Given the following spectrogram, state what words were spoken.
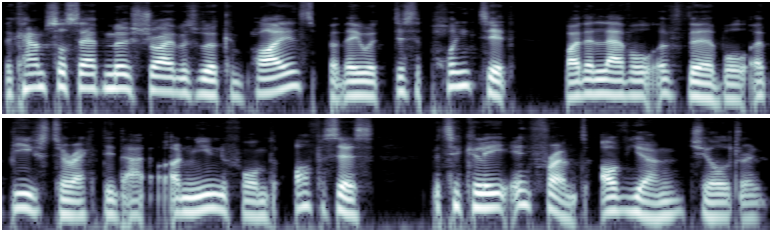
The council said most drivers were compliant, but they were disappointed by the level of verbal abuse directed at ununiformed officers, particularly in front of young children.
